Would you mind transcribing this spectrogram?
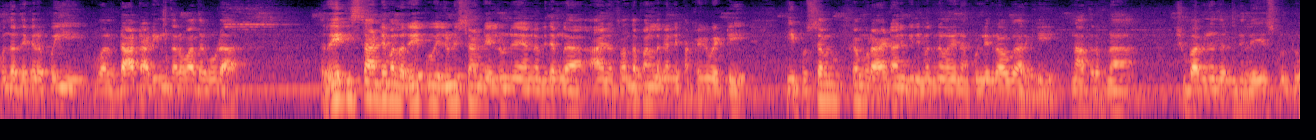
కొందరి దగ్గర పోయి వాళ్ళు డాటా అడిగిన తర్వాత కూడా రేపిస్తా అంటే వాళ్ళ రేపు ఎల్లుండిస్తా అంటే ఎల్లుండి అన్న విధంగా ఆయన సొంత పనులకన్నీ పక్కకు పెట్టి ఈ పుస్తకం రాయడానికి నిమగ్నమైన పుల్లిరావు గారికి నా తరఫున శుభాభినందనలు తెలియజేసుకుంటూ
